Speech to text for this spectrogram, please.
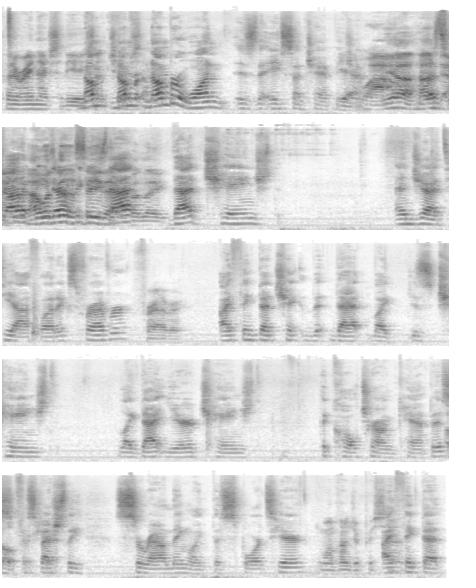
Put it right next to the num- number sign. number one is the ASUN championship. Yeah. Wow, Yeah, That's has gotta be. I was there gonna say because that, that- but like That changed NJIT athletics forever. Forever. I think that cha- th- that like just changed, like that year changed the culture on campus, Oh, for sure. especially surrounding like the sports here. 100%. I think that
